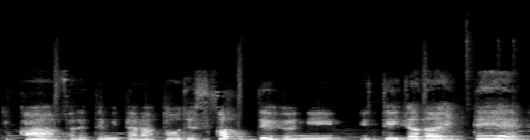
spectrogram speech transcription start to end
とかされてみたらどうですか？っていうふうに言っていただいて、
